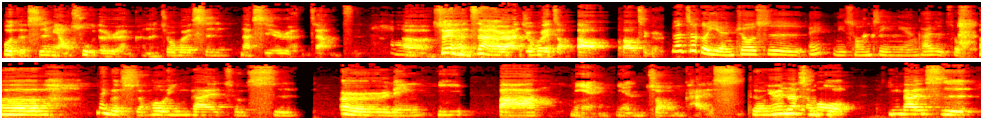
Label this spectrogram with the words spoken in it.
或者是描述的人，可能就会是那些人这样子。呃，所以很自然而然就会找到找到这个人。那这个研究是，哎，你从几年开始做？呃，那个时候应该就是二零一八年年中开始。对，因为那时候应该是。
